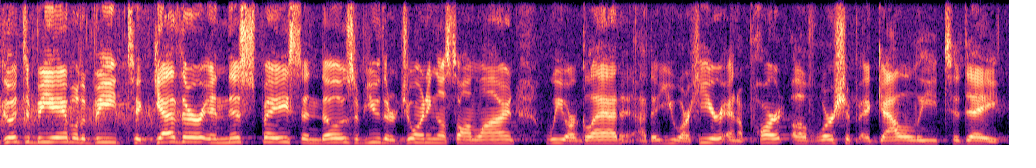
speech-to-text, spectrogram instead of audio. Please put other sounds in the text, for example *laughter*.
good to be able to be together in this space. And those of you that are joining us online, we are glad uh, that you are here and a part of worship at Galilee today.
